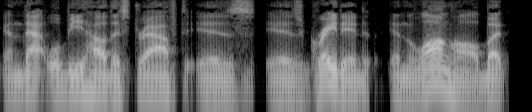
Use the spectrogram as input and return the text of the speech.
And that will be how this draft is is graded in the long haul. But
